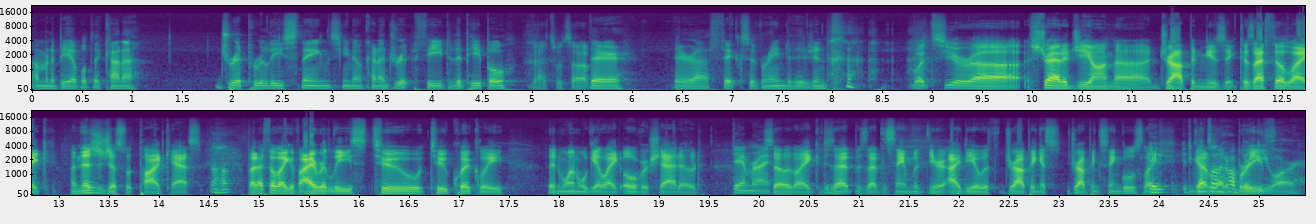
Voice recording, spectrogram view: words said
I'm going to be able to kind of drip release things, you know, kind of drip feed to the people That's what's up. their their uh, fix of rain division. What's your uh, strategy on uh, dropping music? Because I feel like, and this is just with podcasts, Uh-huh. but I feel like if I release two too quickly, then one will get like overshadowed. Damn right. So like, is that is that the same with your idea with dropping us dropping singles? Like it, it you depends gotta on let how breathe. big you are.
